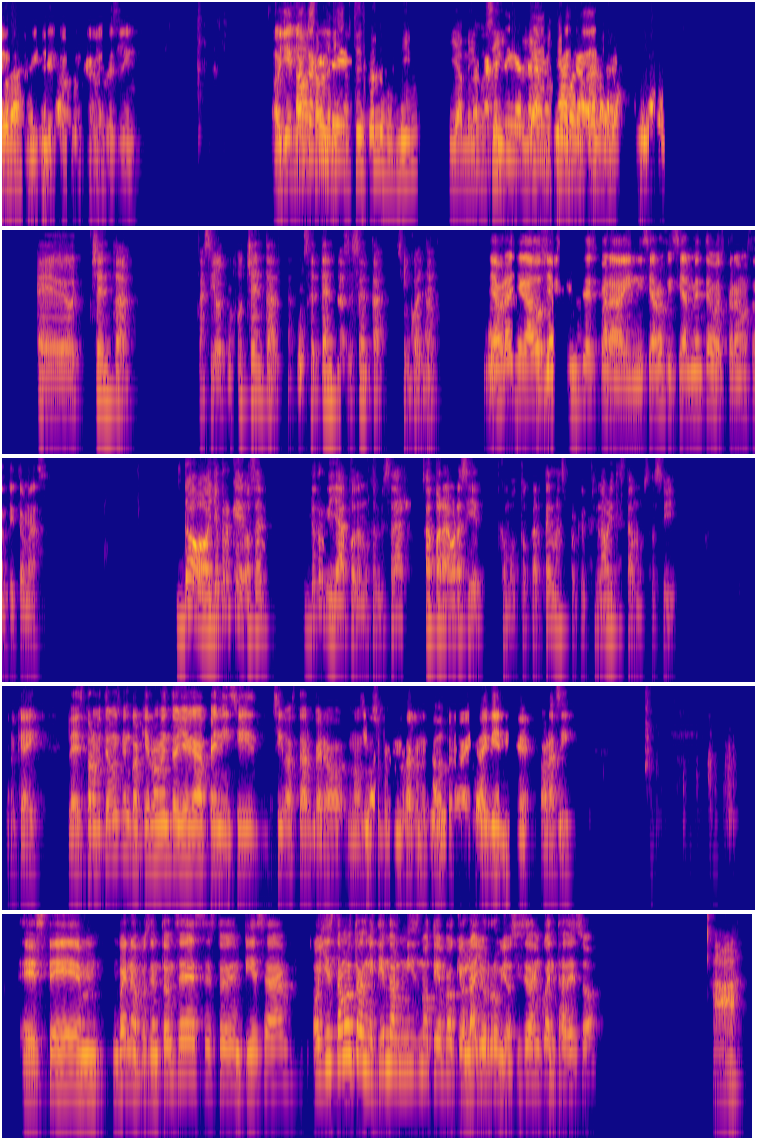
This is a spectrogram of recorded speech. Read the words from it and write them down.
con Carlos Slim. Oye, No, ¿cuánta le gente? dije, ¿usted es Carlos Slim? Y ya me dijo, ¿Cuánta sí. Y ya, dije, "Ah, bueno, conectada? hola, ya". Eh, 80, así, o- 80, 70, 60, 50. ¿Ya habrá llegado Ya. suficientes para iniciar oficialmente o esperamos tantito más? No, yo creo que, o sea, yo creo que ya podemos empezar. O sea, para ahora sí, como tocar temas, porque si no, ahorita estamos así. Ok. Les prometemos que en cualquier momento llega Penny. Sí, sí va a estar, pero no, no sé por qué no está conectado, pero ahí, ahí viene, eh, ahora sí. Este, bueno, pues entonces esto empieza. Oye, estamos transmitiendo al mismo tiempo que Olayo Rubio. ¿Sí se dan cuenta de eso? Ah,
